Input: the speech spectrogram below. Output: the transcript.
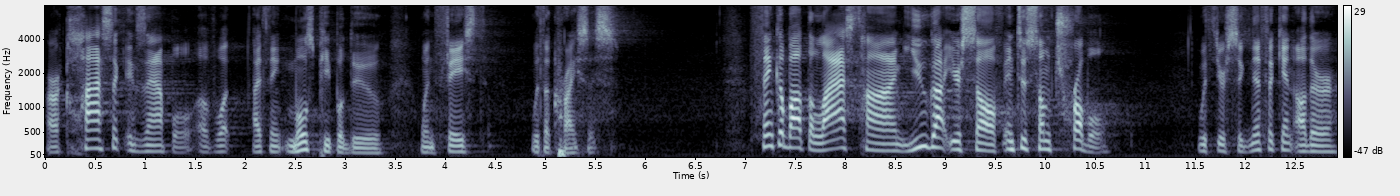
are a classic example of what I think most people do when faced with a crisis. Think about the last time you got yourself into some trouble with your significant other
